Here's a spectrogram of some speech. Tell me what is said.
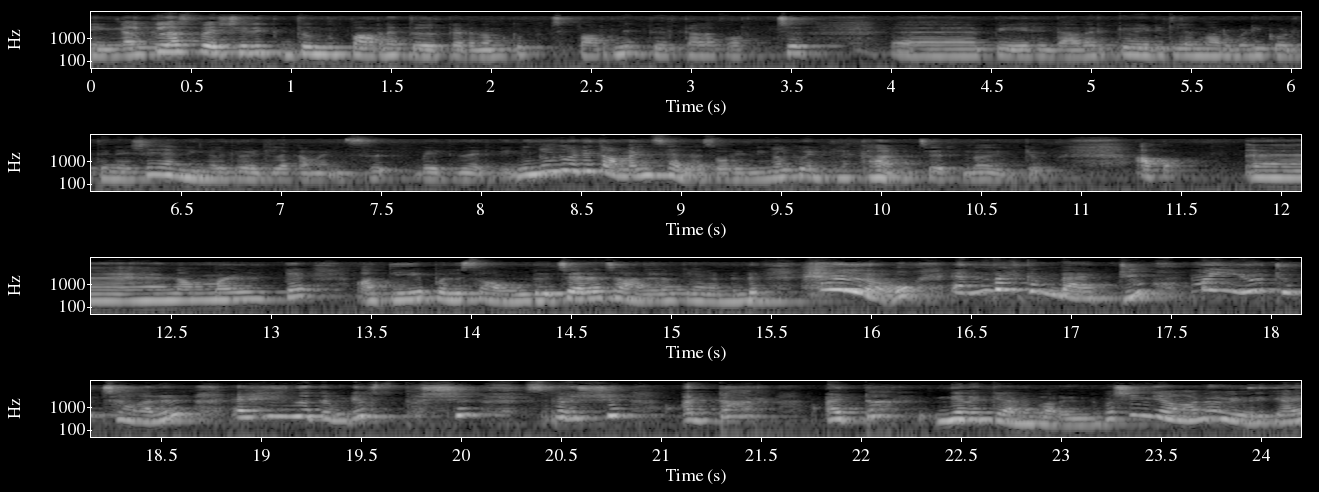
നിങ്ങൾക്കുള്ള സ്പെഷ്യൽ ഇതൊന്ന് പറഞ്ഞ് തീർക്കട്ടെ. നമുക്ക് പറഞ്ഞ് തീർക്കാനുള്ള കുറച്ച് പേരുണ്ട്. അവർക്ക് വേണ്ടിയിട്ടുള്ള മറുപടി കൊടുത്തതിന് ശേഷം ഞാൻ നിങ്ങൾക്ക് വേണ്ടിയിട്ടുള്ള കമന്റ്സ് വരുന്നതായിരിക്കും. നിങ്ങൾക്ക് വേണ്ടി കമന്റ്സ് അല്ല സോറി നിങ്ങൾക്ക് വേണ്ടിയിട്ടുള്ള കാണിച്ചു തരുന്നതായിരിക്കും. അപ്പം നമ്മളുടെ അതേപോലെ സൗണ്ട് ചില ചാനലൊക്കെ കണ്ടിട്ടുണ്ട്. Hello and welcome back to my YouTube channel ഇന്നത്തെ വീഡിയോ സ്പെഷ്യൽ സ്പെഷ്യൽ അഡാർ അഡാർ ഇങ്ങനെയൊക്കെയാണ് പറയുന്നത്. പക്ഷെ ഞാനും വിചാരിക്കാൻ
